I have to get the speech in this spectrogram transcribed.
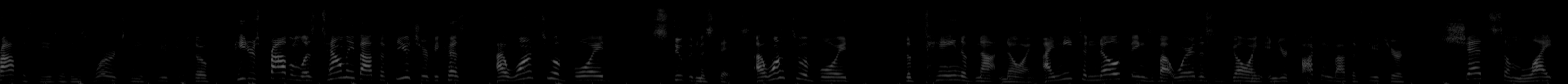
prophecies or these words from the future. So Peter's problem was tell me about the future because I want to avoid stupid mistakes. I want to avoid the pain of not knowing. I need to know things about where this is going, and you're talking about the future. Shed some light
